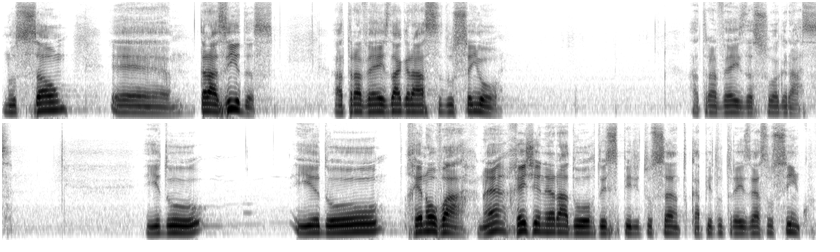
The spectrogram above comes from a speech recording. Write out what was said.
nos são é, trazidas através da graça do Senhor através da sua graça. E do, e do renovar, né? regenerador do Espírito Santo, capítulo 3, verso 5.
